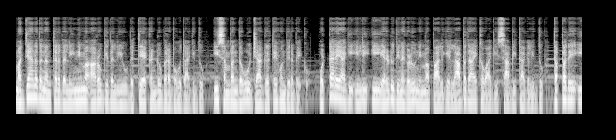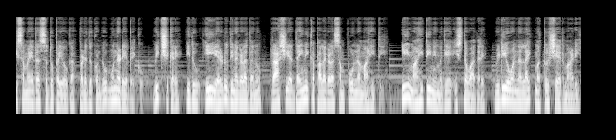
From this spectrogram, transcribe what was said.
ಮಧ್ಯಾಹ್ನದ ನಂತರದಲ್ಲಿ ನಿಮ್ಮ ಆರೋಗ್ಯದಲ್ಲಿಯೂ ವ್ಯತ್ಯಯ ಕಂಡು ಬರಬಹುದಾಗಿದ್ದು ಈ ಸಂಬಂಧವು ಜಾಗ್ರತೆ ಹೊಂದಿರಬೇಕು. ಒಟ್ಟಾರೆಯಾಗಿ ಇಲ್ಲಿ ಈ ಎರಡು ದಿನಗಳು ನಿಮ್ಮ ಪಾಲಿಗೆ ಲಾಭದಾಯಕವಾಗಿ ಸಾಬೀತಾಗಲಿದ್ದು, ತಪ್ಪದೇ ಈ ಸಮಯದ ಸದುಪಯೋಗ ಪಡೆದುಕೊಂಡು ಮುನ್ನಡೆಯಬೇಕು. ವೀಕ್ಷಕರೇ, ಇದು ಈ ಎರಡು ದಿನಗಳ ಧನು ರಾಶಿಯ ದೈನಿಕ ಫಲಗಳ ಸಂಪೂರ್ಣ ಮಾಹಿತಿ. ಈ ಮಾಹಿತಿ ನಿಮಗೆ ಇಷ್ಟವಾದರೆ, ವಿಡಿಯೋವನ್ನು ಲೈಕ್ ಮತ್ತು ಶೇರ್ ಮಾಡಿ.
